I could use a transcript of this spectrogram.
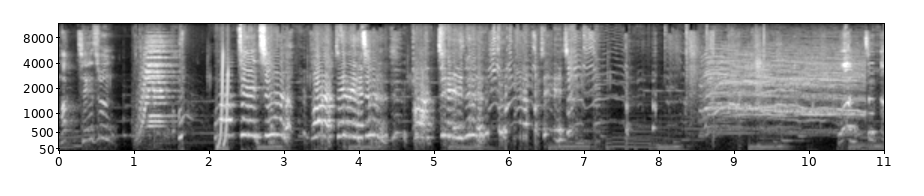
박재준! 박재준! 박재준! 박재준! 박재준! 와, 미쳤다!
